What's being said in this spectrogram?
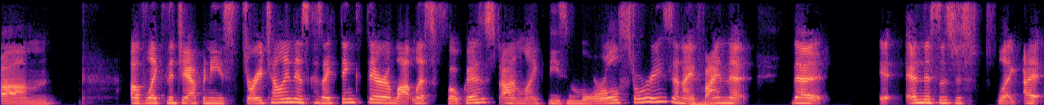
um of like the Japanese storytelling is because I think they're a lot less focused on like these moral stories. And I mm-hmm. find that that and this is just like I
